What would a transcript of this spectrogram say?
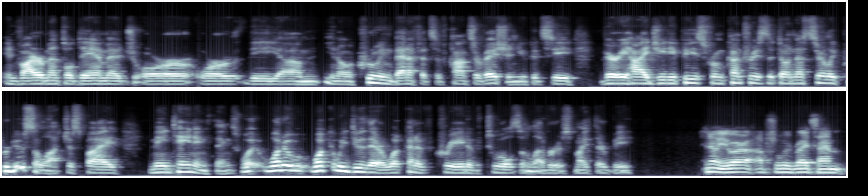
environmental damage or or the um, you know accruing benefits of conservation. You could see very high GDPs from countries that don't necessarily produce a lot just by maintaining things. What what do what can we do there? What kind of creative tools and levers might there be? No, you are absolutely right, Sam.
